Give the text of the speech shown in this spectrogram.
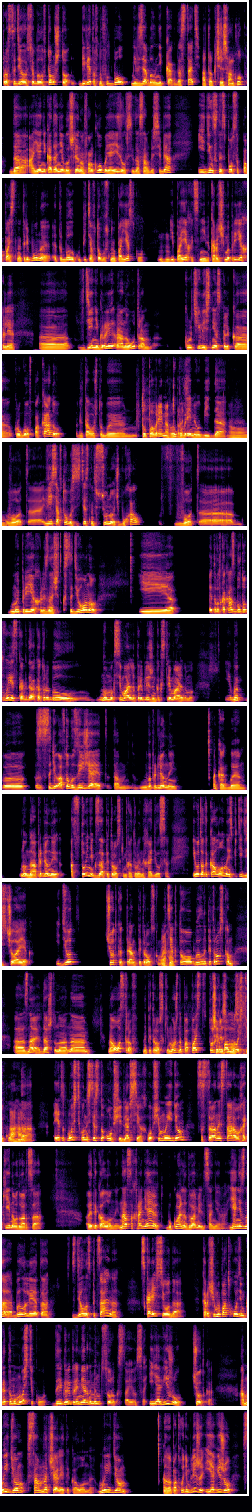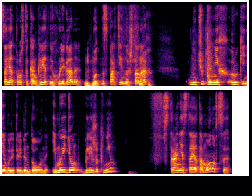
Просто дело все было в том, что билетов на футбол нельзя было никак достать. А только через фан-клуб? Да, а я никогда не был членом фан-клуба, я ездил всегда сам для себя. И единственный способ попасть на трибуны, это было купить автобусную поездку Мгм. и поехать с ними. Короче, мы приехали э, в день игры рано утром, крутились несколько кругов по КАДу для того, чтобы Тупо время выбрать. тупо время убить, да. О. Вот. э, Весь автобус, естественно, всю ночь бухал. Вот. э, Мы приехали, значит, к стадиону, и это вот как раз был тот выезд, когда, который был ну, максимально приближен к экстремальному. И мы, э, автобус заезжает там в определенный, как бы, ну, на определенный отстойник за Петровским, который находился. И вот эта колонна из 50 человек идет четко прям к Петровскому. А Ага. те, кто был на Петровском, а, знают, да, что на, на, на остров, на Петровский, можно попасть только Через по мост. мостику. Ага. Да. И этот мостик, он, естественно, общий для всех. В общем, мы идем со стороны старого хоккейного дворца этой колонной. Нас охраняют буквально два милиционера. Я не знаю, было ли это сделано специально. Скорее всего, да. Короче, мы подходим к этому мостику, до игры примерно минут 40 остается. И я вижу четко, а мы идем в самом начале этой колонны. Мы идем, э, подходим ближе, и я вижу, стоят просто конкретные хулиганы, Мгм. вот на спортивных штанах, ну, чуть ли у них руки не были перебинтованы. И мы идем ближе к ним, в стороне стоят ОМОНовцы,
